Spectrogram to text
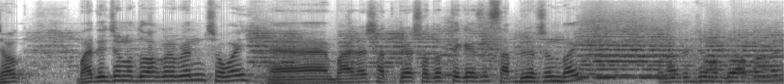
যাই হোক ভাইদের জন্য দোয়া করবেন সবাই। ভাইরা সাতক্ষীরা সদর থেকে এসে সাব্বির হোসেন ভাই, ওনাদের জন্য দোয়া করবেন।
